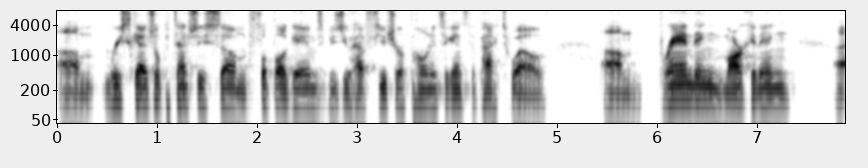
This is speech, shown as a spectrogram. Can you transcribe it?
um, reschedule potentially some football games because you have future opponents against the Pac 12 um, branding, marketing, uh,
